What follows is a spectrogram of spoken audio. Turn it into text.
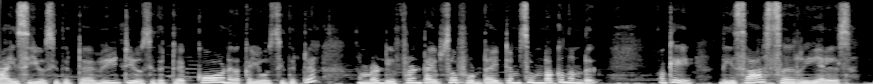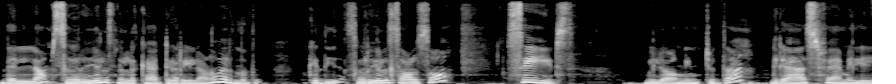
rice use ചെയ്തിട്ട് വീറ്റ് യൂസ് ചെയ്തിട്ട് കോൺ ഇതൊക്കെ യൂസ് ചെയ്തിട്ട് നമ്മൾ different types of food items ഉണ്ടാക്കുന്നുണ്ട്. ഓക്കെ ദീസ് ആർ സെറിയൽസ് ഇതെല്ലാം സെറിയൽസ് എന്നുള്ള കാറ്റഗറിയിലാണ് വരുന്നത് okay the cereals also seeds belonging to the grass family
